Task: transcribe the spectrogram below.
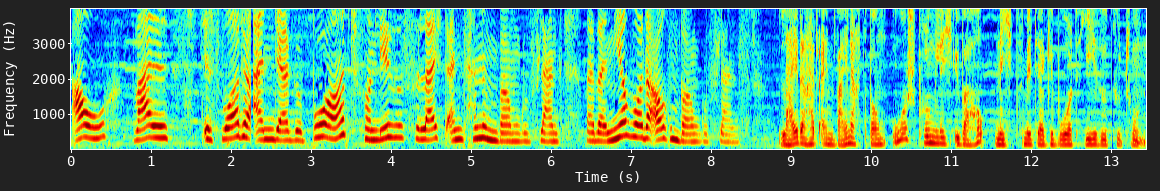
auch, weil es wurde an der Geburt von Jesus vielleicht ein Tannenbaum gepflanzt. Weil bei mir wurde auch ein Baum gepflanzt. Leider hat ein Weihnachtsbaum ursprünglich überhaupt nichts mit der Geburt Jesu zu tun.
